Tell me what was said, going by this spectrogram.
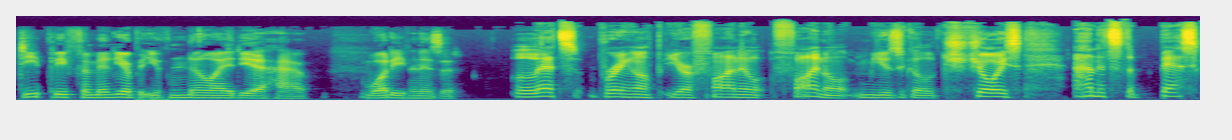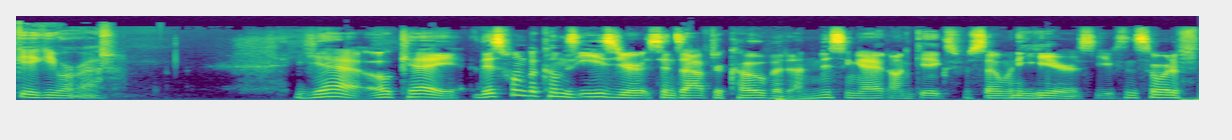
deeply familiar, but you've no idea how. What even is it? Let's bring up your final final musical choice, and it's the best gig you were at. Yeah, okay. This one becomes easier since after COVID and missing out on gigs for so many years. You can sort of,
